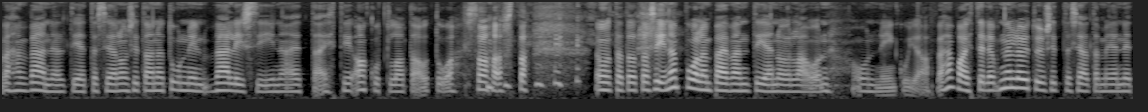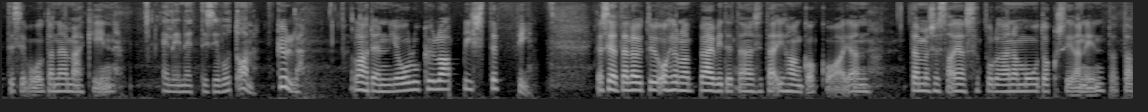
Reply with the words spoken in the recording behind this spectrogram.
vähän väänneltiin, että siellä on sitä aina tunnin väli siinä, että ehtii akut latautua sahasta. mutta tota, siinä puolen päivän tienoilla on, on niin kuin, ja vähän vaihtelee, mutta ne löytyy sitten sieltä meidän nettisivulta nämäkin. Eli nettisivut on? Kyllä, lahdenjoulukylä.fi. Ja sieltä löytyy ohjelman päivitetään sitä ihan koko ajan tämmöisessä ajassa tulee aina muutoksia, niin tota,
